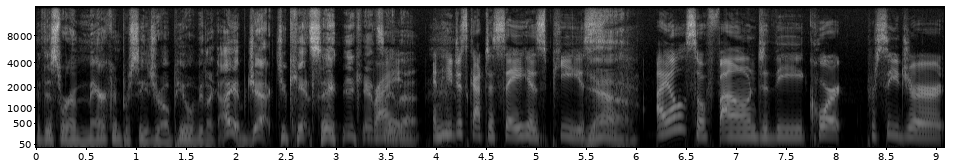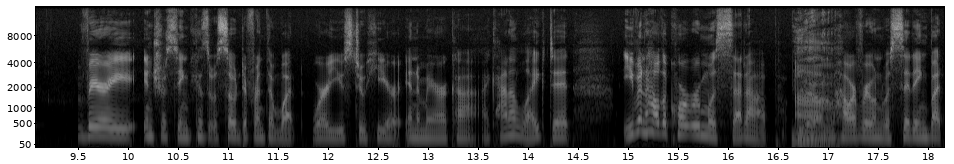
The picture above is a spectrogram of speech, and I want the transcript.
if this were American procedural, people would be like, "I object. You can't say you can't right. say that." And he just got to say his piece. Yeah, I also found the court procedure very interesting because it was so different than what we're used to here in America. I kind of liked it. Even how the courtroom was set up, um, Yeah. how everyone was sitting. But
